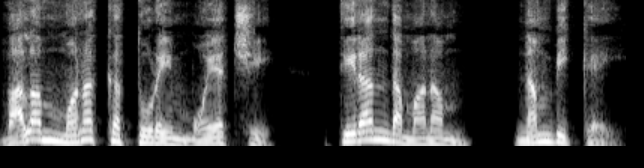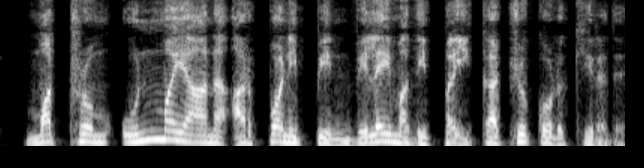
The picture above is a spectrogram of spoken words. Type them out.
வலம் மொனக்கத்துறை முயற்சி திறந்த மனம் நம்பிக்கை மற்றும் உண்மையான அர்ப்பணிப்பின் விலைமதிப்பை கற்றுக் கொடுக்கிறது.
